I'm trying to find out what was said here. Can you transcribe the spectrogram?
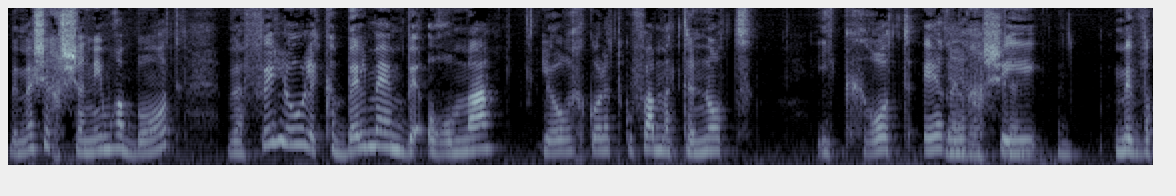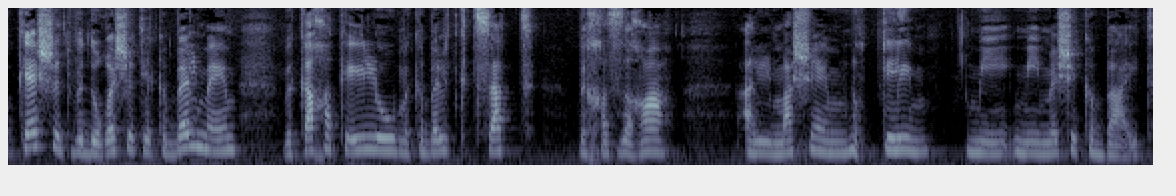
במשך שנים רבות, ואפילו לקבל מהם בעורמה לאורך כל התקופה מתנות יקרות ערך ערך, שהיא מבקשת ודורשת לקבל מהם, וככה כאילו מקבלת קצת בחזרה על מה שהם נוטלים ממשק הבית.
